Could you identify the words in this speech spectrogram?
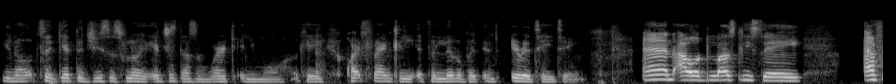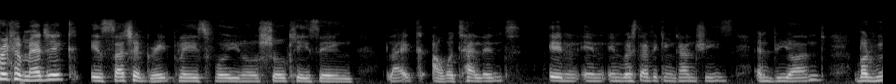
you know, to get the juices flowing. It just doesn't work anymore. Okay, quite frankly, it's a little bit irritating. And I would lastly say, Africa Magic is such a great place for you know showcasing like our talent in, in, in West African countries and beyond, but we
